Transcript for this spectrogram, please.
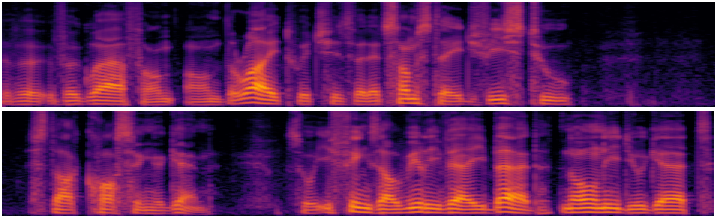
the, the, graph on, on the right, which is that at some stage, these two start crossing again. So if things are really very bad, not only do you get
